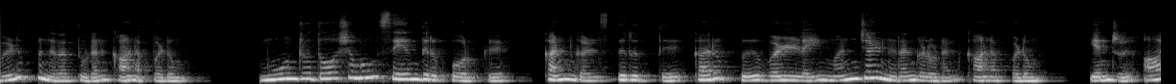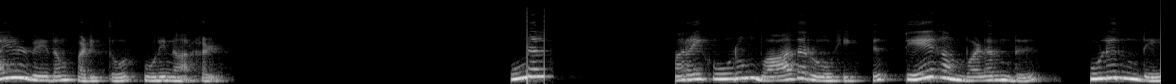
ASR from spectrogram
வெளுப்பு நிறத்துடன் காணப்படும். மூன்று தோஷமும் சேர்ந்திருப்போர்க்கு கண்கள் சிறுத்து கருப்பு வெள்ளை மஞ்சள் நிறங்களுடன் காணப்படும் என்று ஆயுள்வேதம் படித்தோர் கூறினார்கள். ஊழல் மறைகூறும் வாதரோகிக்கு தேகம் வளர்ந்து குளிர்ந்தே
